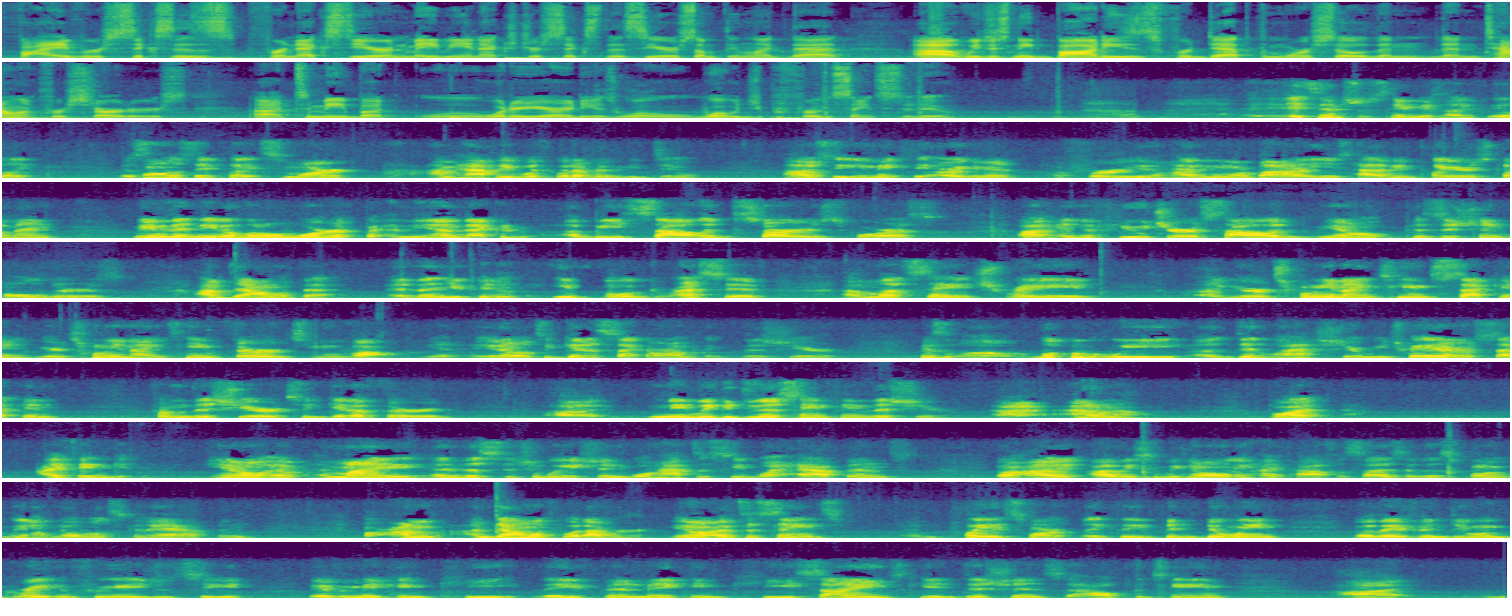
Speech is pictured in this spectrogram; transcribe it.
five or sixes for next year, and maybe an extra six this year, or something like that. Uh, we just need bodies for depth more so than than talent for starters. Uh, to me, but what are your ideas? What what would you prefer the Saints to do? It's interesting because I feel like as long as they play smart, I'm happy with whatever they do. Obviously, you make the argument for you know having more bodies, having players come in, maybe that need a little work, but in the end, that could uh, be solid starters for us uh, in the future, solid you know position holders. I'm down with that. And then you could yeah. even go aggressive and let's say trade uh, your 2019 second, your 2019 third to move up, you, you know, to get a second round pick this year. Because uh, look what we uh, did last year. We traded our second from this year to get a third. Uh, maybe we could do the same thing this year. I, I don't know, but I think you know, in, my in this situation, we'll have to see what happens. Well, I, obviously, we can only hypothesize at this point. We don't know what's going to happen. But I'm I'm down with whatever. You know, if the Saints play it smart like they've been doing, or they've been doing great in free agency, they've been making key they've been making key signs, key additions to help the team uh,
